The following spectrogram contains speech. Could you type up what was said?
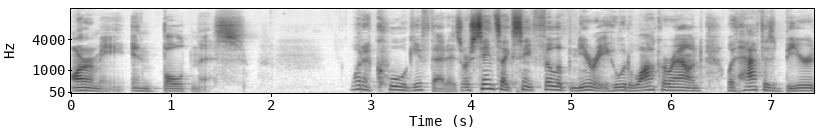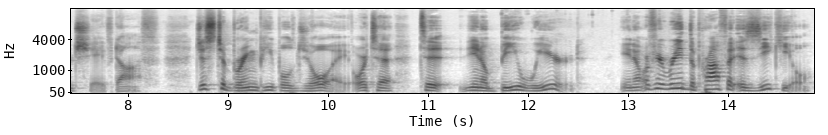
army in boldness. What a cool gift that is. Or saints like St. Philip Neri, who would walk around with half his beard shaved off just to bring people joy or to, to you know, be weird. You know, or if you read the prophet Ezekiel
